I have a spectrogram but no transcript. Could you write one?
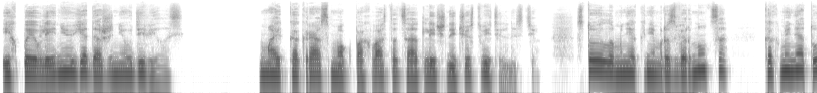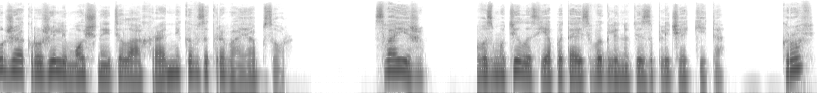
Их появлению я даже не удивилась. Майк как раз мог похвастаться отличной чувствительностью. Стоило мне к ним развернуться, как меня тут же окружили мощные тела охранников, закрывая обзор. «Свои же», — возмутилась я, пытаясь выглянуть из-за плеча Кита. «Кровь?»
